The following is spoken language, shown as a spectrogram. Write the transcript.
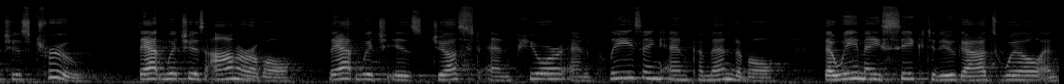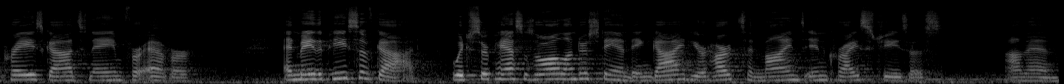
Which is true, that which is honorable, that which is just and pure and pleasing and commendable, that we may seek to do God's will and praise God's name forever. And may the peace of God, which surpasses all understanding, guide your hearts and minds in Christ Jesus. Amen.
